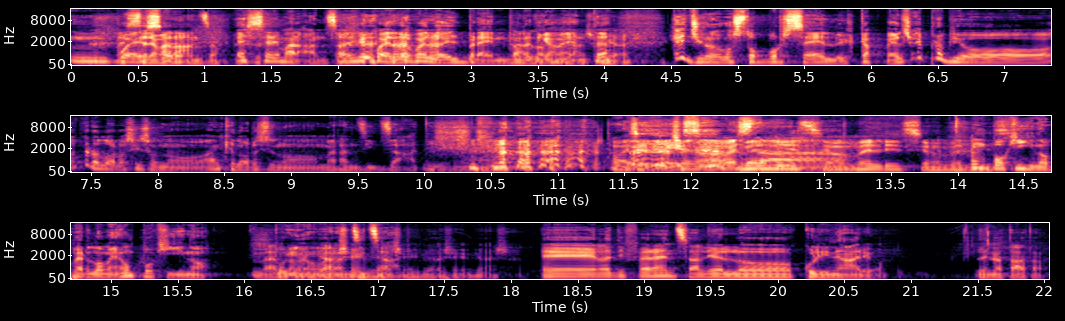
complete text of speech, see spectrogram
mm, può Essere essere, Maranza. Essere Maranza, perché quello, quello è il brand Bello, mi praticamente. piace, mi piace. Che girano con sto borsello, il cappello, cioè è proprio... Però loro si sono, anche loro si sono maranzizzati. Come si dice, no? Questa- Bellissimo, bellissimo, bellissimo. Un pochino perlomeno, un pochino. Bello, un pochino mi, piace, mi, piace, mi piace, mi piace. E la differenza a livello culinario? L'hai notata?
